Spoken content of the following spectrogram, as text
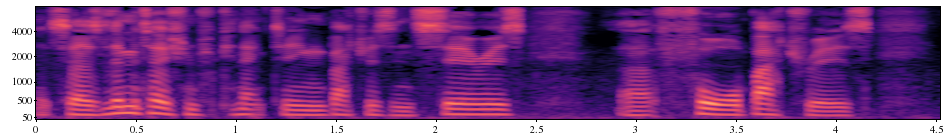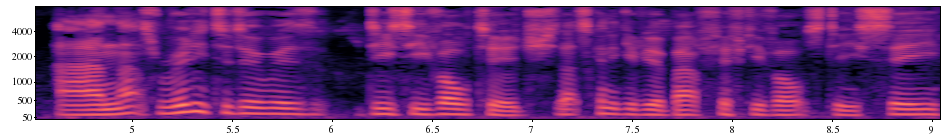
it says limitation for connecting batteries in series, uh, four batteries, and that's really to do with DC voltage. That's going to give you about 50 volts DC.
